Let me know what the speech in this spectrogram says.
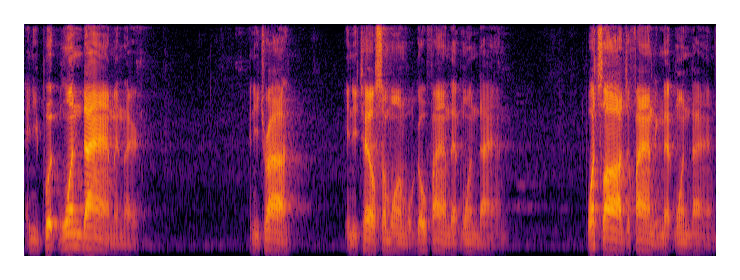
and you put one dime in there, and you try and you tell someone, well, go find that one dime. What's the odds of finding that one dime?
